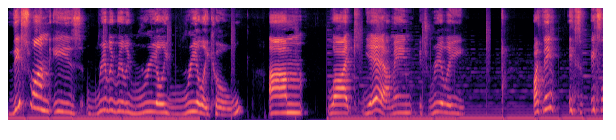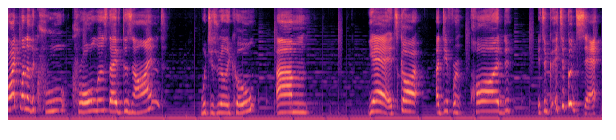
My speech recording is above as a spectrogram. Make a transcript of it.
this one is really, really, really, really cool. Um, like, yeah, I mean, it's really. I think it's it's like one of the crawl- crawlers they've designed, which is really cool. Um, yeah, it's got a different pod. It's a it's a good set.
